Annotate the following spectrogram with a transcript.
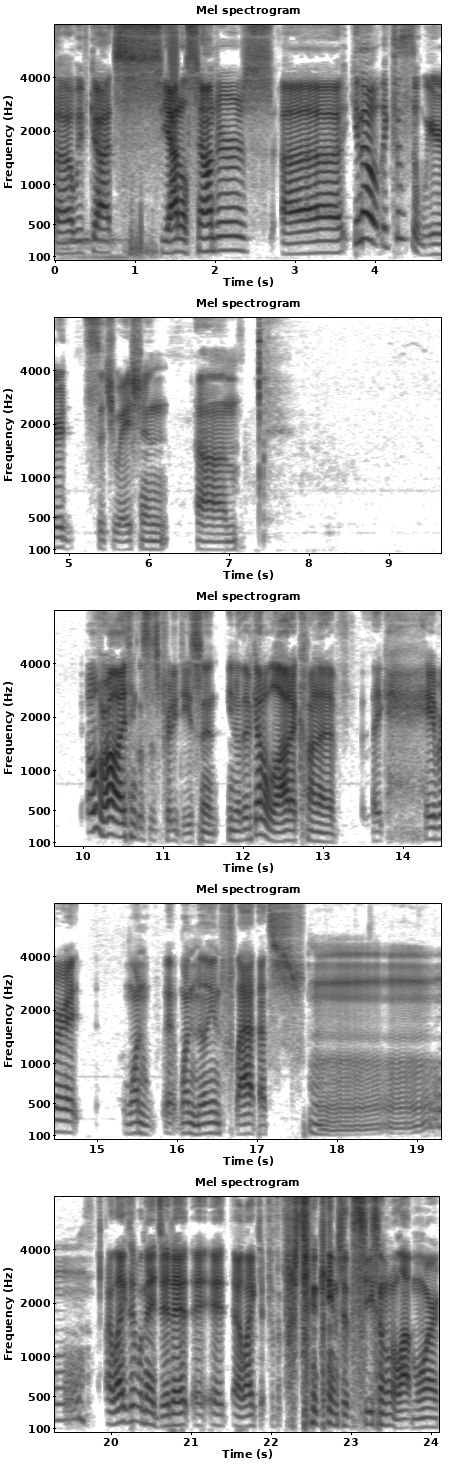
Uh, we've got Seattle Sounders. Uh, you know, like this is a weird situation. Um, overall, I think this is pretty decent. You know, they've got a lot of kind of like Haver at one at one million flat. That's mm, I liked it when they did it. It, it. I liked it for the first two games of the season a lot more,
